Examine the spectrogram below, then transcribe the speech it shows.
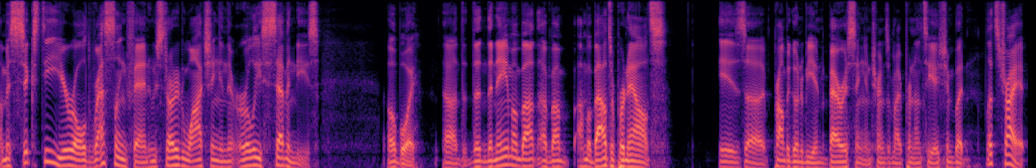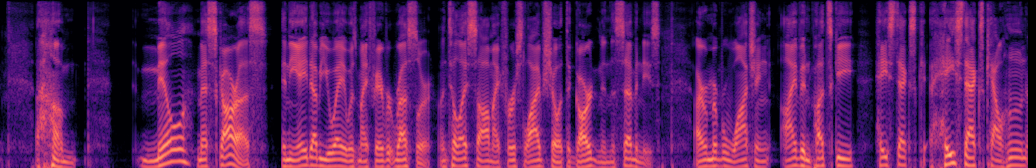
I'm a 60 year old wrestling fan who started watching in the early 70s. Oh boy. Uh, the, the name I'm about, I'm about to pronounce is uh, probably going to be embarrassing in terms of my pronunciation, but let's try it. Um, Mil Mascaras in the AWA was my favorite wrestler until I saw my first live show at the Garden in the 70s. I remember watching Ivan Putski, Haystacks, Haystacks Calhoun,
